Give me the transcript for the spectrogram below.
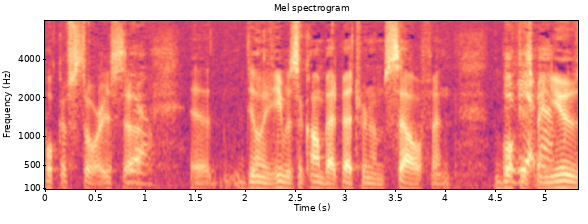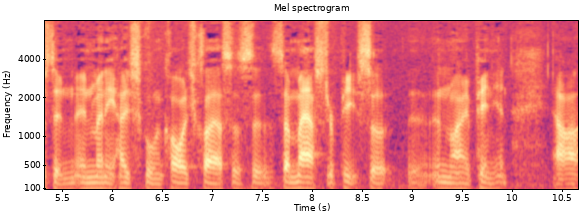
book of stories. Uh, yeah. uh, dealing, he was a combat veteran himself, and the book has been used in, in many high school and college classes. It's a masterpiece, uh, in my opinion. Uh,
